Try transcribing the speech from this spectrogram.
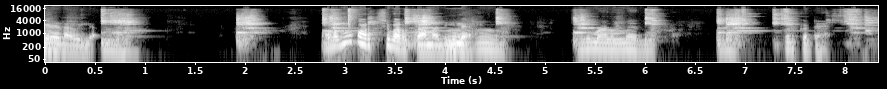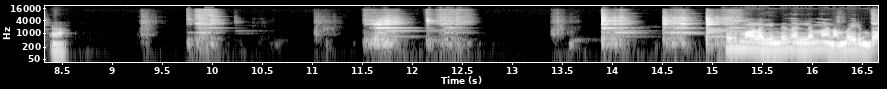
കേടാവില്ല. മുളക് കുറച്ച് വറുത്താൽ മതി അല്ലേ ഒരു മണം വരണം. എടുക്കട്ടെ? ആ. ഒരു മുളകിന്റെ നല്ല മണം വരുമ്പോ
